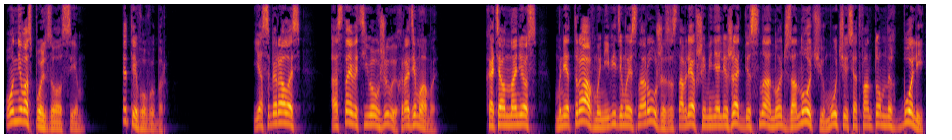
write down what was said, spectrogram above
Он не воспользовался им. Это его выбор. Я собиралась оставить его в живых ради мамы. Хотя он нанес мне травмы, невидимые снаружи, заставлявшие меня лежать без сна ночь за ночью, мучаясь от фантомных болей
